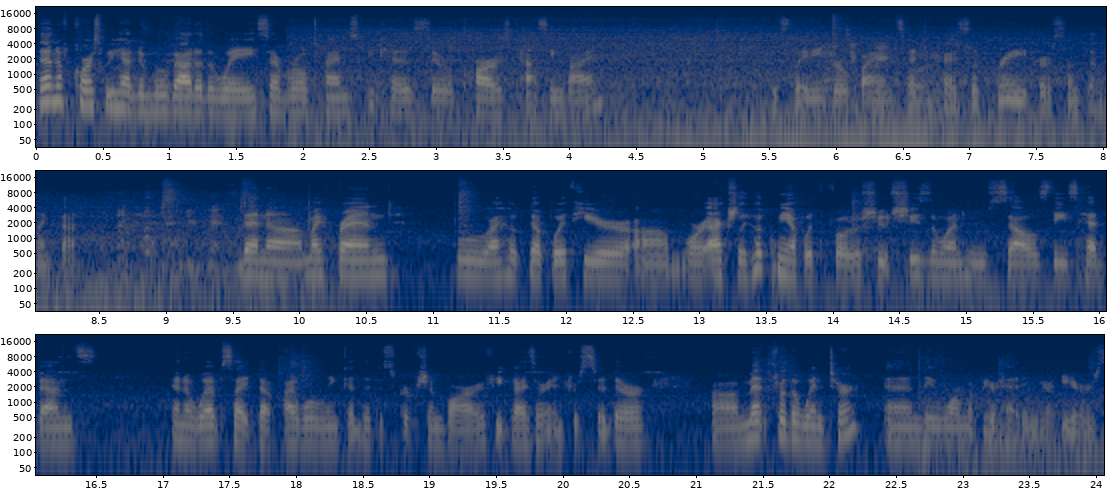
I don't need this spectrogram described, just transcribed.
Then, of course, we had to move out of the way several times because there were cars passing by. This lady drove by and said, You guys look great, or something like that. Then, uh, my friend who I hooked up with here, um, or actually hooked me up with the photo shoot, she's the one who sells these headbands in a website that I will link in the description bar if you guys are interested. They're uh, meant for the winter and they warm up your head and your ears.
